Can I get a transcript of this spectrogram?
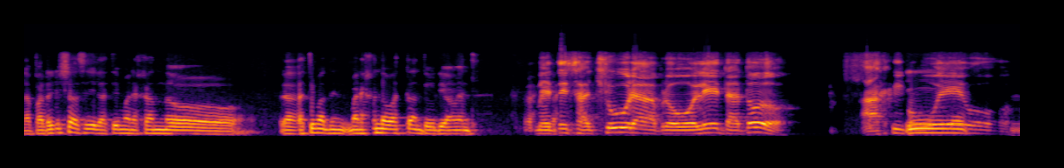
En la parrilla sí, la estoy manejando la estoy manejando bastante últimamente. ¿Metes achura, proboleta, todo? Ají con huevo.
